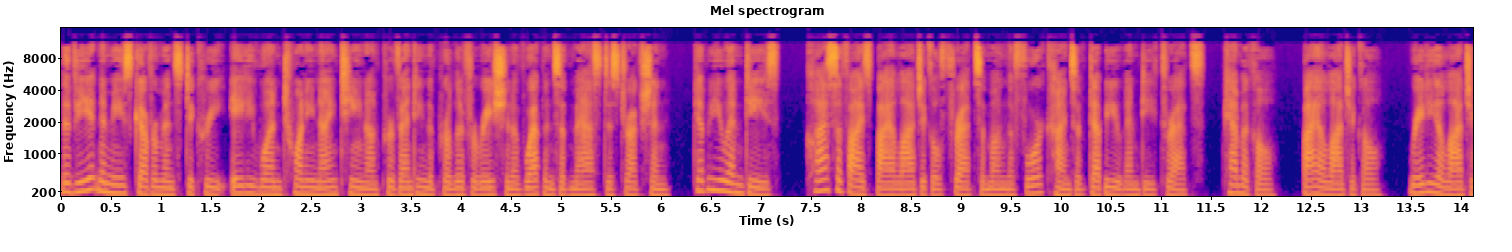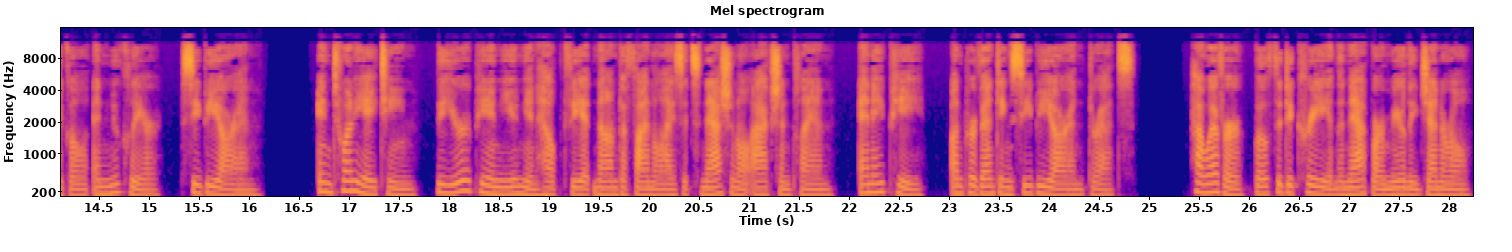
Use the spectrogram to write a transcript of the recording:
The Vietnamese government's Decree 81 2019 on preventing the proliferation of weapons of mass destruction, WMDs, classifies biological threats among the four kinds of WMD threats chemical, biological, radiological, and nuclear, CBRN. In 2018, the European Union helped Vietnam to finalize its National Action Plan, NAP, on preventing CBRN threats. However, both the decree and the NAP are merely general,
